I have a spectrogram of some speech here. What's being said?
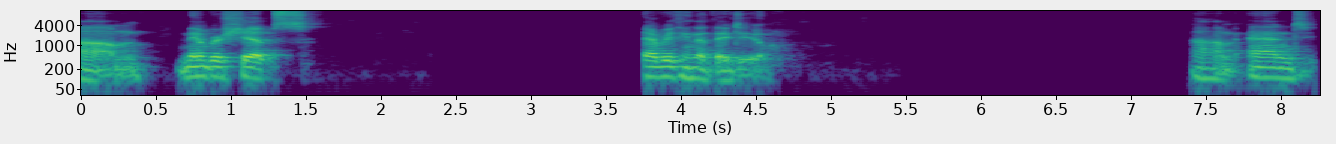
um, memberships, everything that they do. Um, and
